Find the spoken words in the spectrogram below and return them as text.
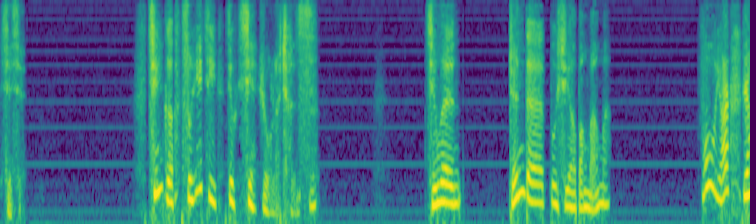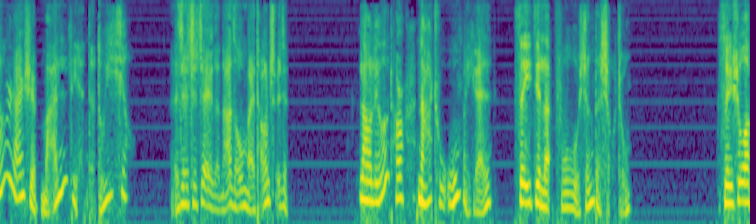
谢谢。秦葛随即就陷入了沉思。请问，真的不需要帮忙吗？服务员仍然是满脸的堆笑。这这这个拿走买糖吃去。老刘头拿出五美元，塞进了服务生的手中。虽说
